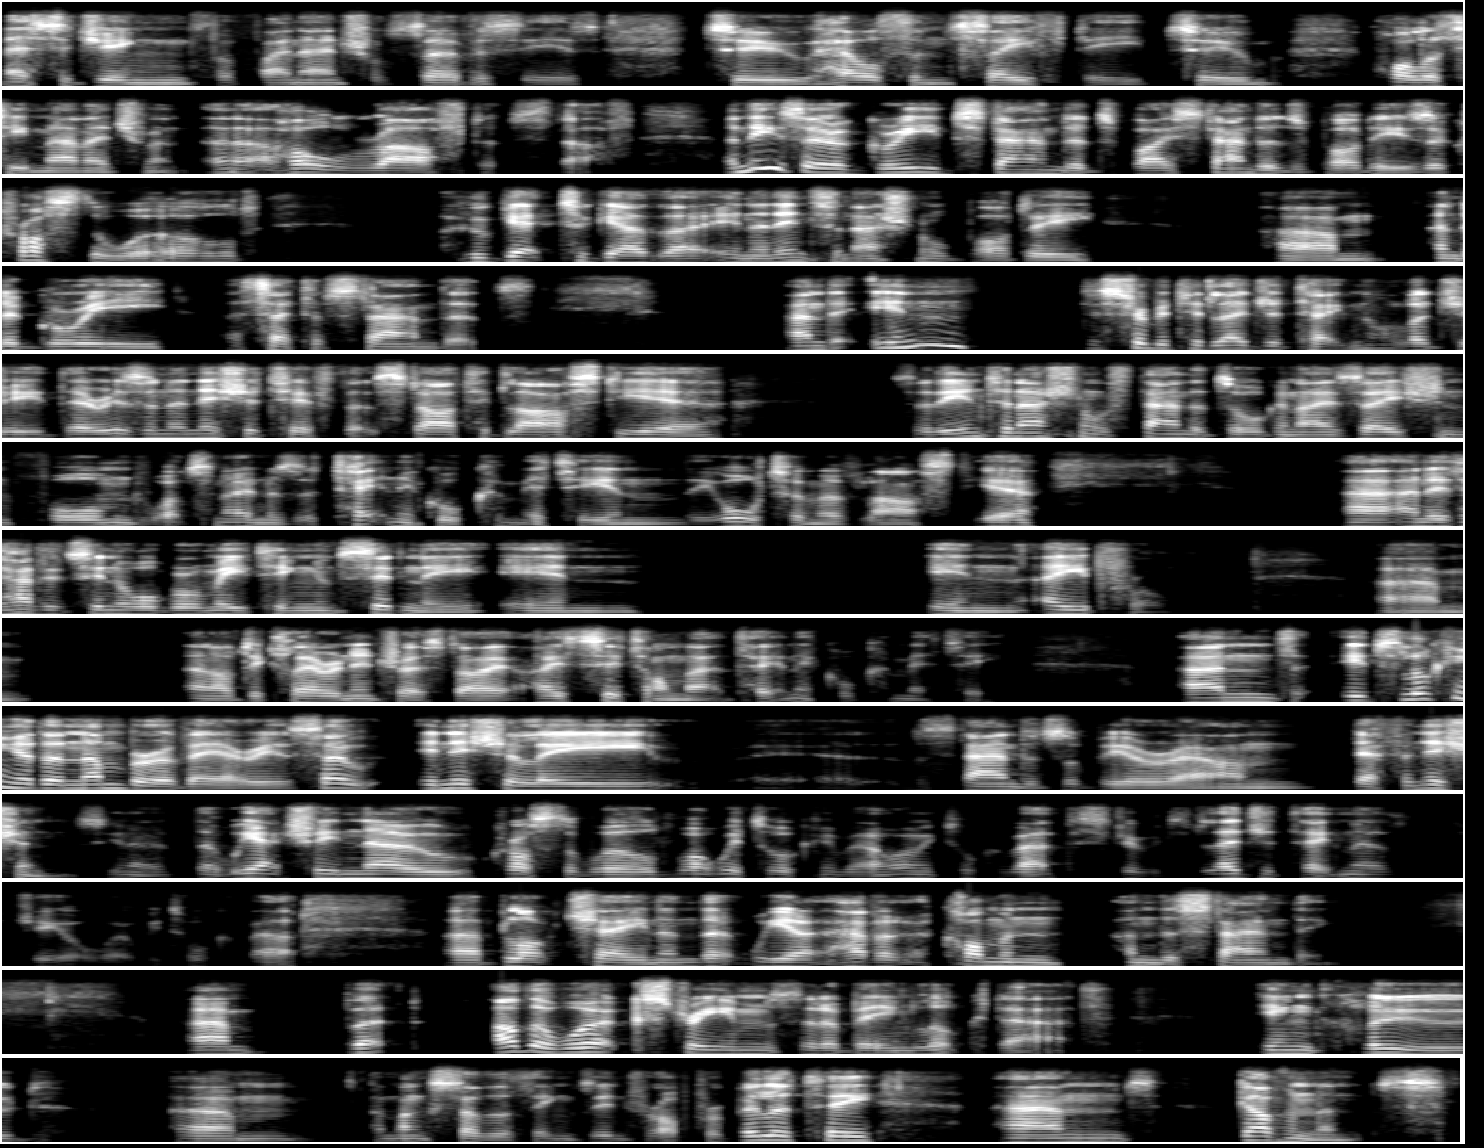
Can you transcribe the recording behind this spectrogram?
messaging for financial services to health and safety to quality management a whole raft of stuff. And these are agreed standards by standards bodies across the world who get together in an international body um, and agree a set of standards. And in distributed ledger technology, there is an initiative that started last year. So the International Standards Organization formed what's known as a technical committee in the autumn of last year. Uh, and it had its inaugural meeting in Sydney in, in April. Um, and I'll declare an interest. I, I sit on that technical committee and it's looking at a number of areas. So initially, the standards will be around definitions, you know, that we actually know across the world what we're talking about when we talk about distributed ledger technology or when we talk about uh, blockchain and that we uh, have a, a common understanding. Um, but other work streams that are being looked at include um, amongst other things, interoperability and governance.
